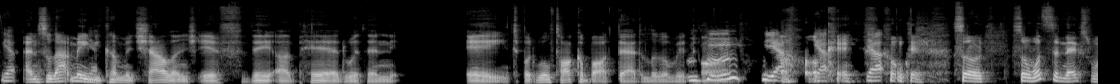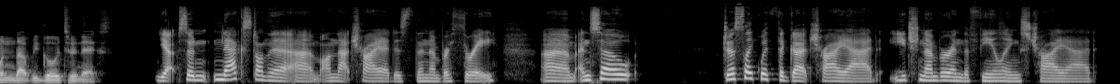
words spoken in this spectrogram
Yep. And so that may Yep. become a challenge if they are paired with an eight, but we'll talk about that a little bit on. Mhm. Yeah. Yeah. okay. Yeah. Okay. So so what's the next one that we go to next? Yeah. So next on the um, on that triad is the number three, um, and so just like with the gut triad, each number in the feelings triad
